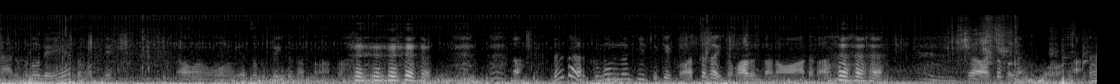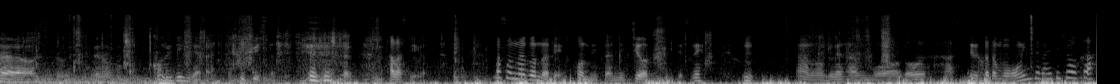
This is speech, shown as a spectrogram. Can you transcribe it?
なるほどねと思って。あいやちょっと勉強になったなと。あだから曇りの日って結構あったかい日もあるんだなとか。いやちょっとなんかこう、あ、個人的にはびっくりした。話してみました。まあ、そんなこんなで本日は日曜日ですね。うん。あの、皆さんも走ってる方も多いんじゃないでしょうか。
